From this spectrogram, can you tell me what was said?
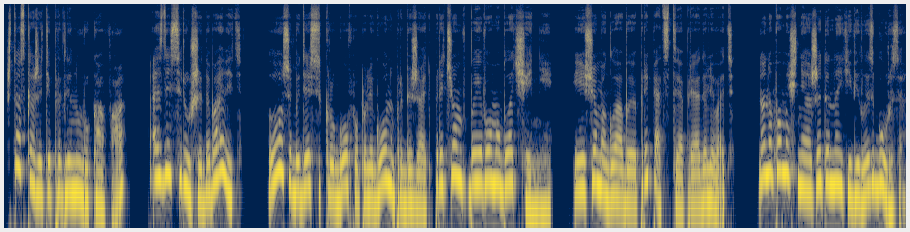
Что скажете про длину рукава? А здесь рюши добавить? Лучше бы 10 кругов по полигону пробежать, причем в боевом облачении. И еще могла бы препятствия преодолевать. Но на помощь неожиданно явилась Гурза.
